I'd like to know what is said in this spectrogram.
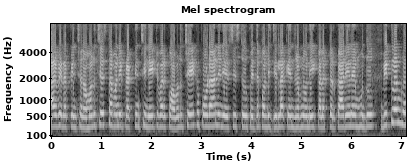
ఆరు వేల పెన్షన్ అమలు చేస్తామని ప్రకటించి నేటి వరకు అమలు చేయకపోవడాన్ని నిరసిస్తూ పెద్దపల్లి జిల్లా కేంద్రంలోని కలెక్టర్ కార్యాలయం ముందు వికలాంగుల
